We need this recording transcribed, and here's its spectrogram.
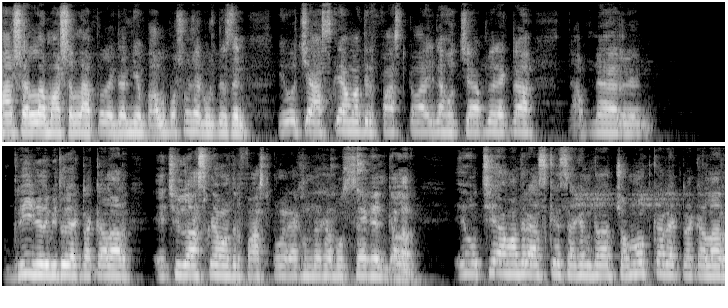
মার্শাল্লাহ মার্শাল্লাহ আপনারা এটা নিয়ে ভালো প্রশংসা করতেছেন। এ হচ্ছে আজকে আমাদের ফার্স্ট কালার এটা হচ্ছে আপনার একটা, আপনার গ্রিনের ভিতরে একটা কালার এ ছিল আজকে আমাদের ফার্স্ট কালার এখন দেখাবো সেকেন্ড কালার এ হচ্ছে আমাদের আজকে সেকেন্ড কালার চমৎকার একটা কালার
